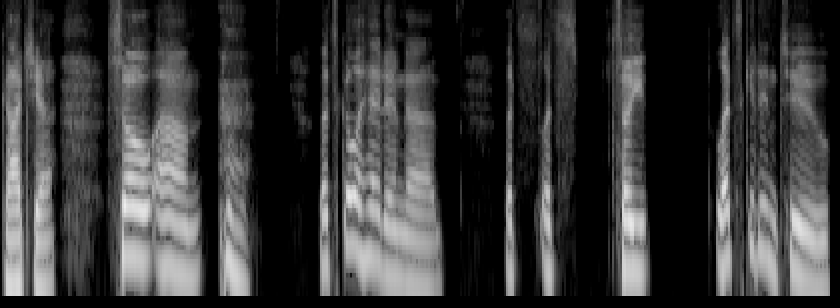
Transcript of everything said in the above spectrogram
Gotcha. So um, let's go ahead and uh, let's let's so you let's get into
